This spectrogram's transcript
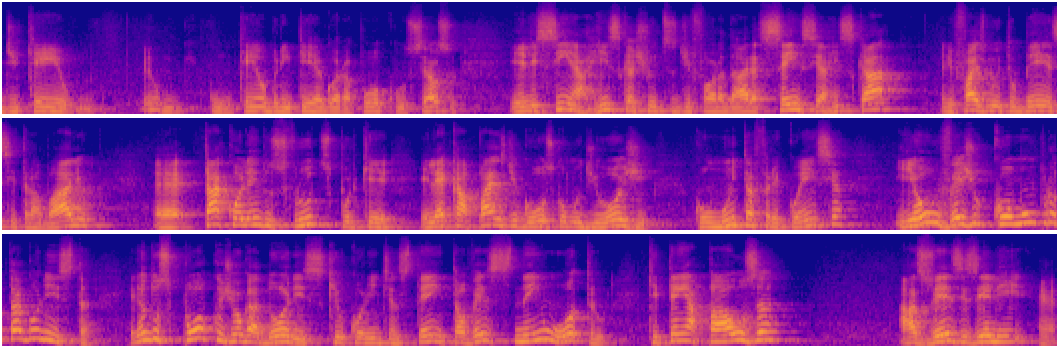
de quem eu, eu, com quem eu brinquei agora há pouco, o Celso, ele sim arrisca chutes de fora da área sem se arriscar, ele faz muito bem esse trabalho está é, tá colhendo os frutos porque ele é capaz de gols como o de hoje com muita frequência e eu o vejo como um protagonista. Ele é um dos poucos jogadores que o Corinthians tem, talvez nenhum outro, que tenha pausa. Às vezes ele, é,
